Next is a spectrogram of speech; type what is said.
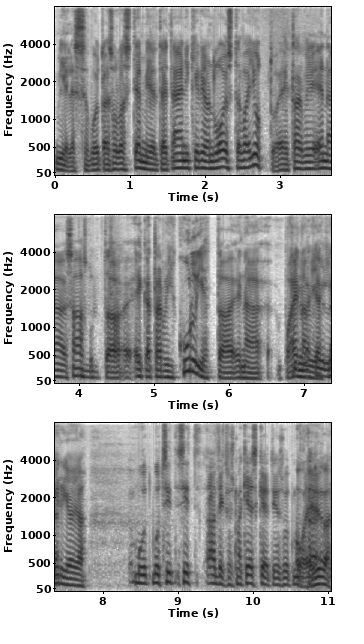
mielessä voitaisiin olla sitä mieltä, että äänikirja on loistava juttu. Ei tarvitse enää saastuttaa, mm. eikä tarvitse kuljettaa enää painavia kyllä, kirjoja. Mutta mut sitten, sit, anteeksi jos mä keskeytin sut, mutta hyvä.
